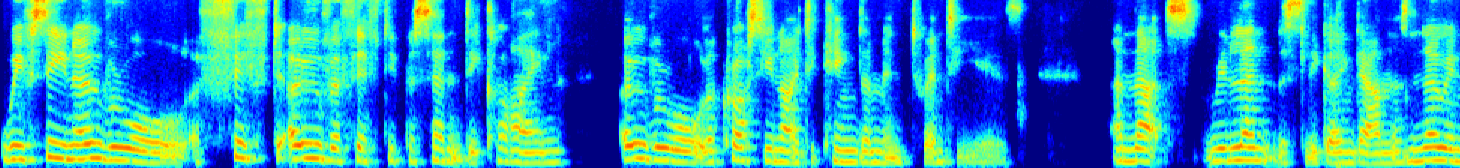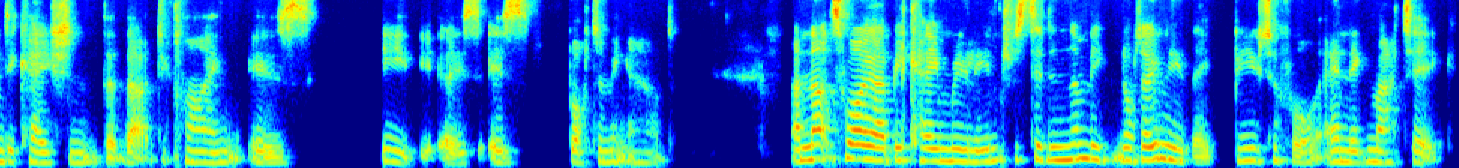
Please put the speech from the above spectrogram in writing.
we've seen overall a 50, over 50% decline overall across the United Kingdom in 20 years. And that's relentlessly going down. There's no indication that that decline is, is, is bottoming out. And that's why I became really interested in them. Not only are they beautiful, enigmatic,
